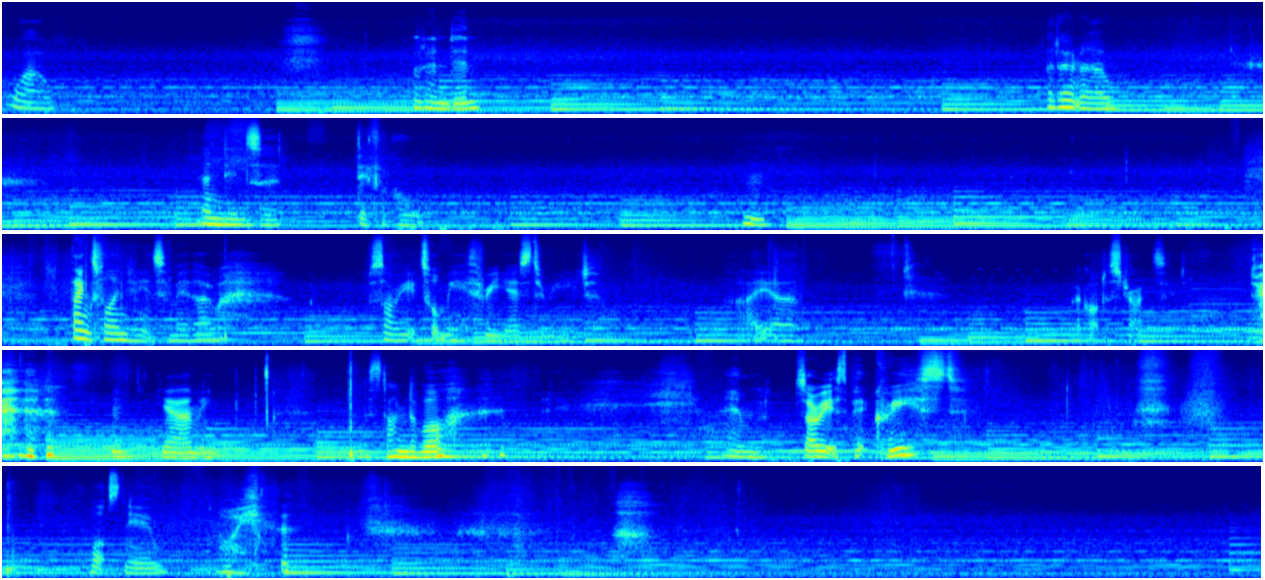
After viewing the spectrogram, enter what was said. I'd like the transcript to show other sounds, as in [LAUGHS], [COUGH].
Wow. Good ending. I don't know. Endings are difficult. Thanks for lending it to me, though. Sorry it took me three years to read. I, uh. I got distracted. [LAUGHS] Yeah, I mean, understandable. [LAUGHS] um, sorry it's a bit creased. What's new? Oi.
